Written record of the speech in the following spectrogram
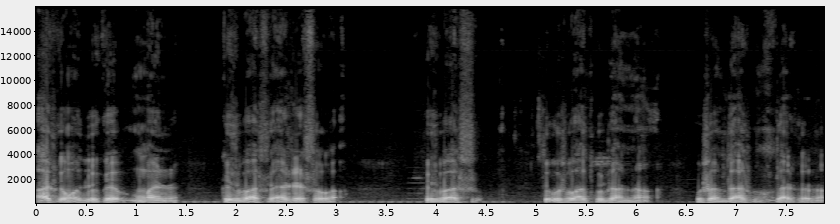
آج کا مدو کے مائنڈ کس بات سے ایڈریس ہوگا، کس بات سے تو اس بات کو جاننا اس انداز کو اختیار کرنا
